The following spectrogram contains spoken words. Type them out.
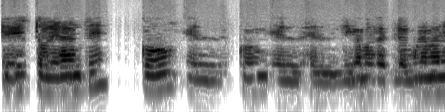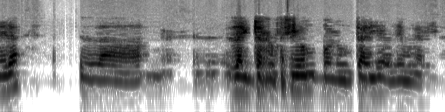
que es tolerante con el, con el, digamos, de alguna manera, la, la interrupción voluntaria de una vida.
